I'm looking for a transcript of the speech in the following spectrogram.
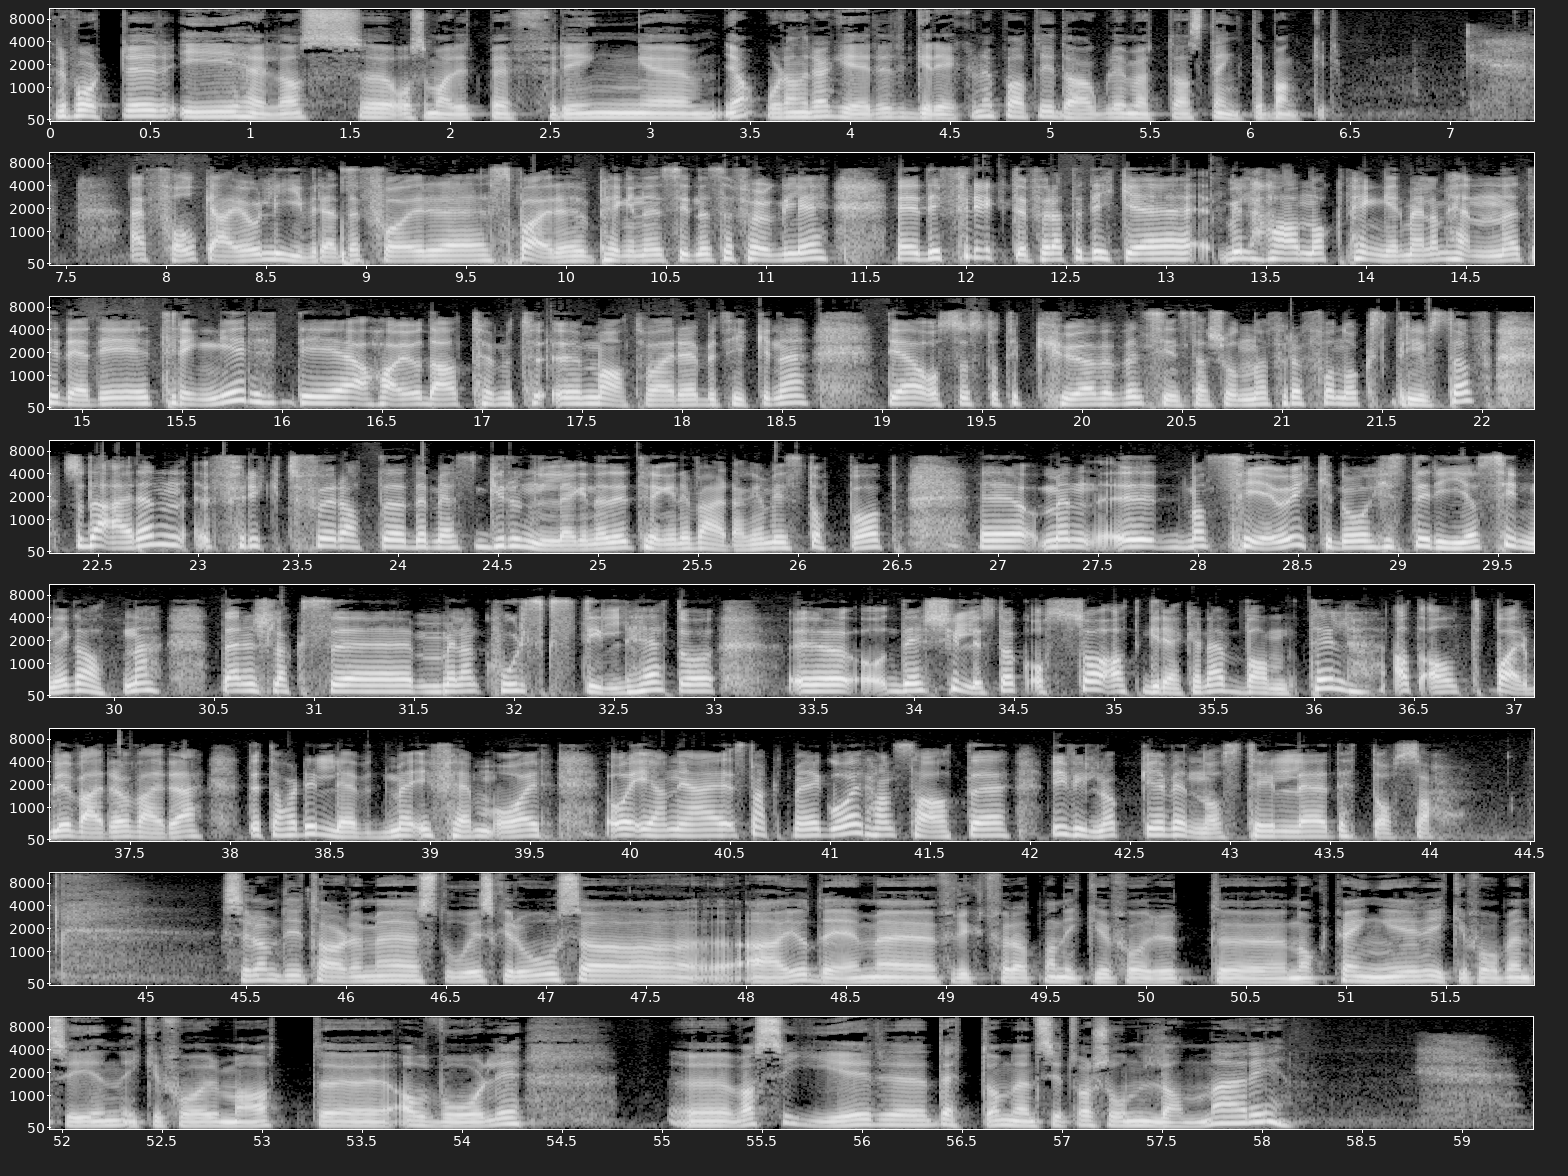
Reporter i Hellas, Åse Marit Befring, ja, hvordan reagerer grekerne på at de i dag blir møtt av stengte banker? Folk er jo livredde for eh, sparepengene sine, selvfølgelig. Eh, de frykter for at de ikke vil ha nok penger mellom hendene til det de trenger. De har jo da tømt eh, matvarebutikkene. De har også stått i kø ved bensinstasjonene for å få nok drivstoff. Så det er en frykt for at det mest grunnleggende de trenger i hverdagen vil stoppe opp. Men man ser jo ikke noe hysteri og sinne i gatene. Det er en slags melankolsk stillhet. Og det skyldes nok også at grekerne er vant til at alt bare blir verre og verre Dette har de levd med i fem år. Og En jeg snakket med i går, han sa at eh, vi vil nok venne oss til eh, dette også. Selv om de tar det med stoisk ro, så er jo det med frykt for at man ikke får ut eh, nok penger, ikke får bensin, ikke får mat, alvorlig. Hva sier dette om den situasjonen landet er i?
